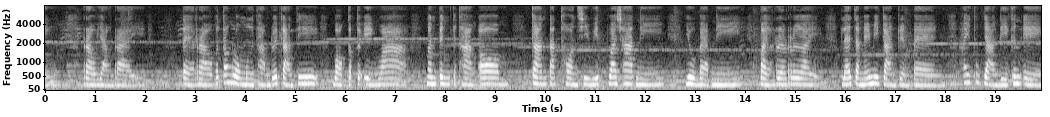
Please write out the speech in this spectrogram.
ง เราอย่างไร แต่เราก็ต้องลงมือทำด้วยการที่บอกกับตัวเองว่า มันเป็นกระทางอ้อม การตัดทอนชีวิตว่าชาตินี้ อยู่แบบนี้ ไปเรื่อยๆ และจะไม่มีการเปลี่ยนแปลง ให้ทุกอย่างดีขึ้นเอง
